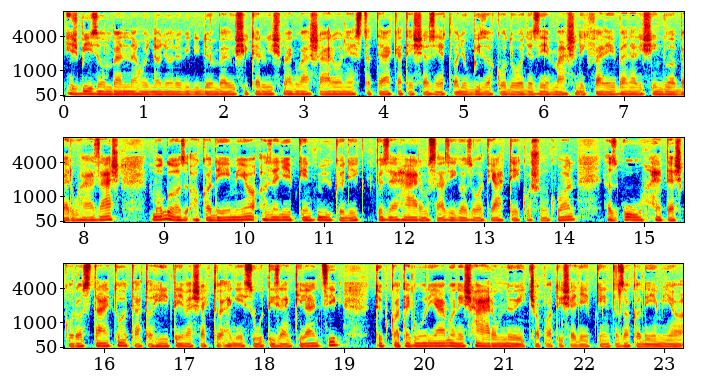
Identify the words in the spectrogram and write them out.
és bízom benne, hogy nagyon rövid időn belül sikerül is megvásárolni ezt a telket, és ezért vagyok bizakodó, hogy az év második felében el is indul a beruházás. Maga az akadémia az egyébként működik, közel 300 igazolt játékosunk van, az U7-es korosztálytól, tehát a 7 évesektől egész U19-ig, több kategóriában, és három női csapat is egyébként az akadémia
